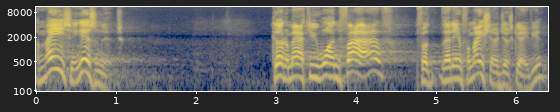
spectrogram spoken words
Amazing, isn't it? Go to Matthew 1 5 for that information I just gave you.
